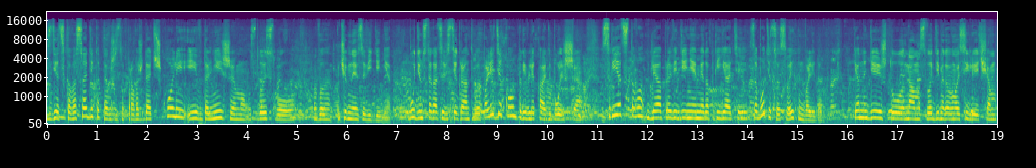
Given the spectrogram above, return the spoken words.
с детского садика, также сопровождать в школе и в дальнейшем устройству в учебные заведения. Будем стараться вести грантовую политику, привлекать больше средств для проведения мероприятий, заботиться о своих инвалидах. Я надеюсь, что нам с Владимиром Васильевичем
